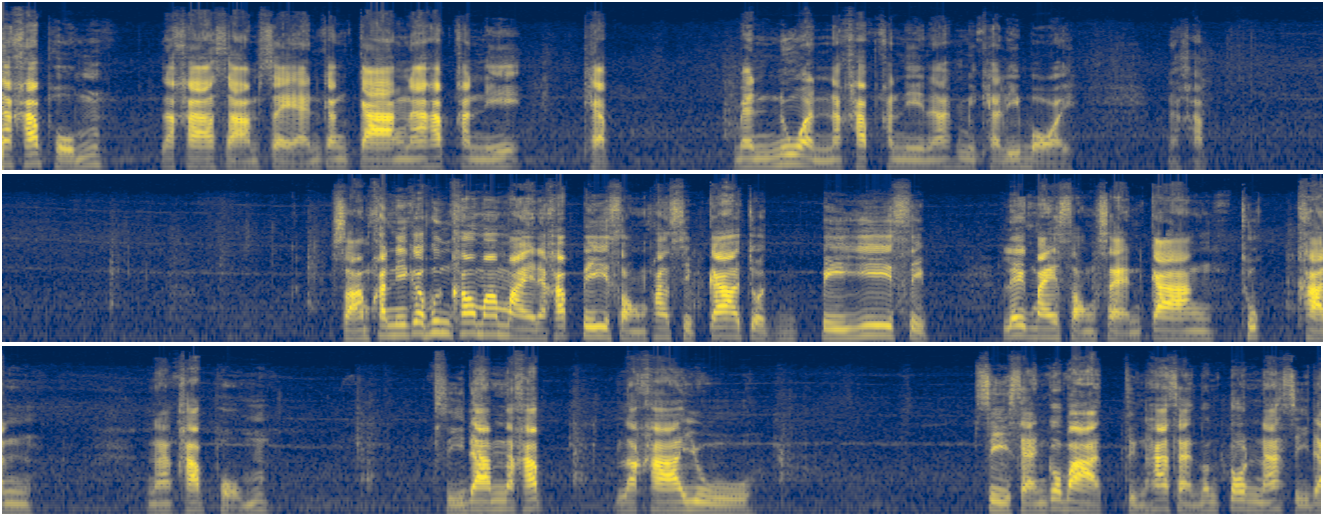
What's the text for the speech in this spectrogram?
นะครับผมราคา 3 0 0แสนกลางๆนะครับ คันนี้แคปแมนนวลนะครับ คันนี้นะ มีแคลรี่บอยนะครับ สามคันนี้ก็เพิ่งเข้ามาใหม่นะครับ ปี 2019 จดปี 20 เลขไมล์2 0 0แสนกลางทุกคันนะครับผมสีดำนะครับ ราคาอยู่ 4 0 0แสนกว่าบาทถึง 5 0 0แสนต้นๆนะ สีด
